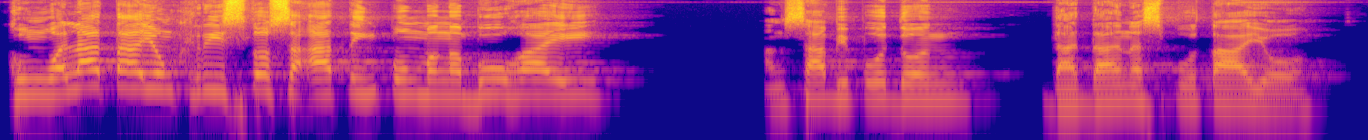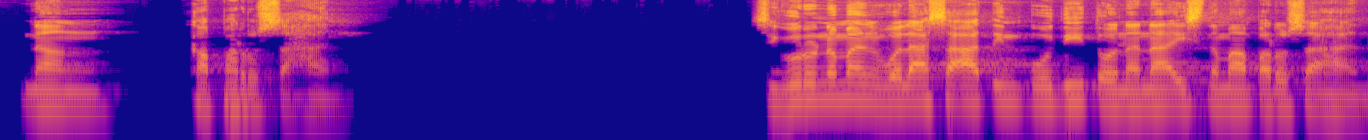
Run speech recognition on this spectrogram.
Kung wala tayong Kristo sa ating pong mga buhay, ang sabi po doon, dadanas po tayo ng kaparusahan. Siguro naman wala sa atin po dito na nais na maparusahan.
